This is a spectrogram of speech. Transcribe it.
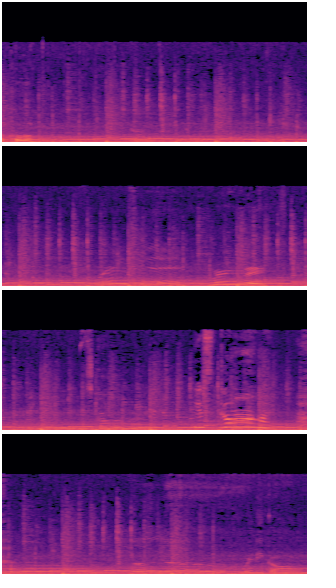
He Where is he? He's gone. He's gone. Oh. Where'd he go?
